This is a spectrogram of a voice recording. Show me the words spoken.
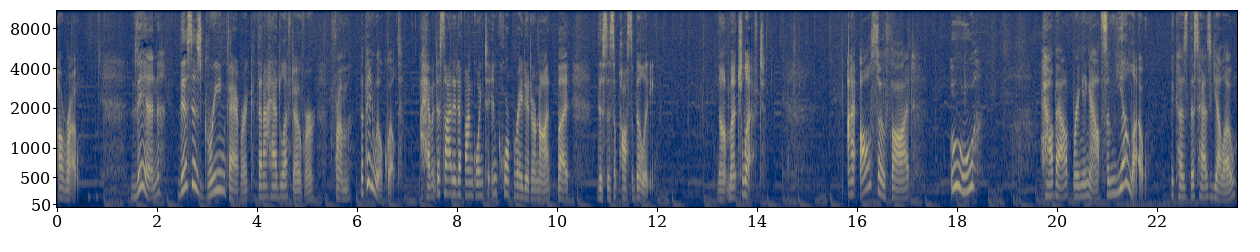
a row. Then this is green fabric that I had left over from the pinwheel quilt. I haven't decided if I'm going to incorporate it or not, but this is a possibility. Not much left. I also thought, ooh, how about bringing out some yellow? Because this has yellow.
